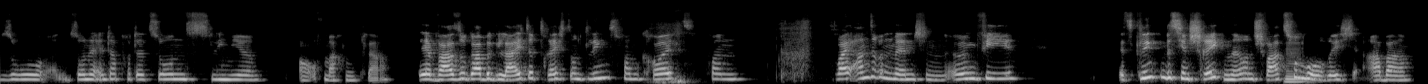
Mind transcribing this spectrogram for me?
so, so eine Interpretationslinie aufmachen, klar. Er war sogar begleitet rechts und links vom Kreuz von zwei anderen Menschen. Irgendwie, es klingt ein bisschen schräg ne? und schwarzhumorig, hm. aber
